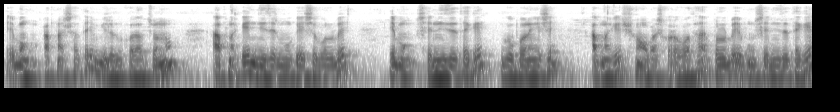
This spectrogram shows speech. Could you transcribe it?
এবং আপনার সাথে মিলন করার জন্য আপনাকে নিজের মুখে এসে বলবে এবং সে নিজে থেকে গোপনে এসে আপনাকে সমাবাস করার কথা বলবে এবং সে নিজে থেকে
